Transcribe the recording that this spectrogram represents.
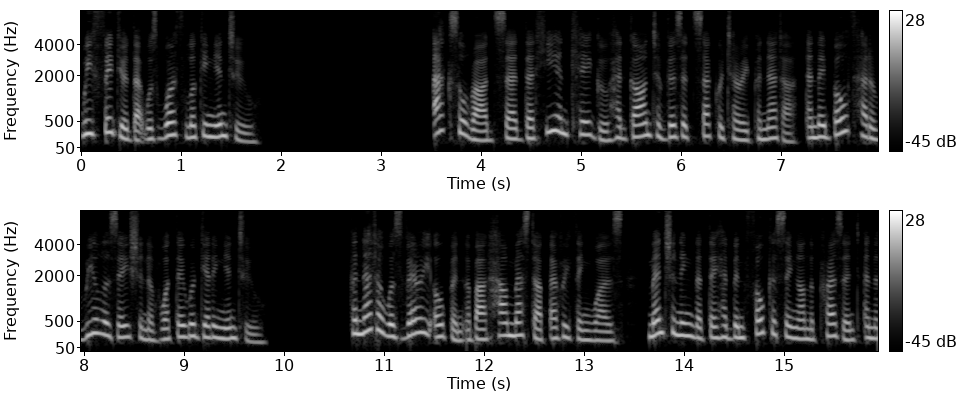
We figured that was worth looking into. Axelrod said that he and Kegu had gone to visit Secretary Panetta and they both had a realization of what they were getting into. Panetta was very open about how messed up everything was, mentioning that they had been focusing on the present and the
